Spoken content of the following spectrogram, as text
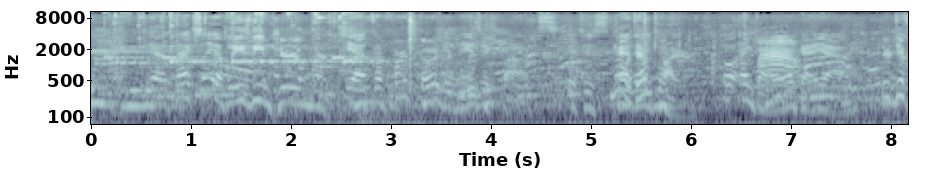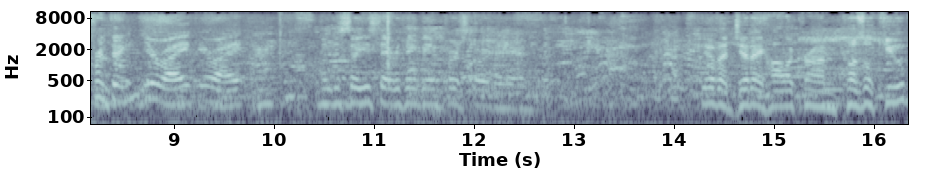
Yeah, it's actually a. Blaze the Imperial Mark. Yeah, it's a first order music box, which is No, kind it's of Empire. Oh, Empire. Wow. Okay, yeah. They're different things. You're right. You're right. I'm just so used to everything being first order here. You have a Jedi Holocron puzzle cube.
